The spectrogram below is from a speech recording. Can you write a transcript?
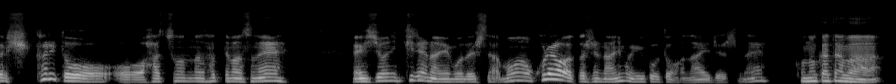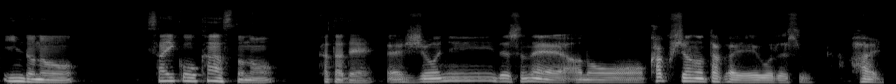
がしっかりと発音なさってますね。非常に綺麗な英語でした。もうこれは私何も言うことがないですね。この方はインドの最高カーストの方で。非常にですね、あの、格調の高い英語です。はい。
